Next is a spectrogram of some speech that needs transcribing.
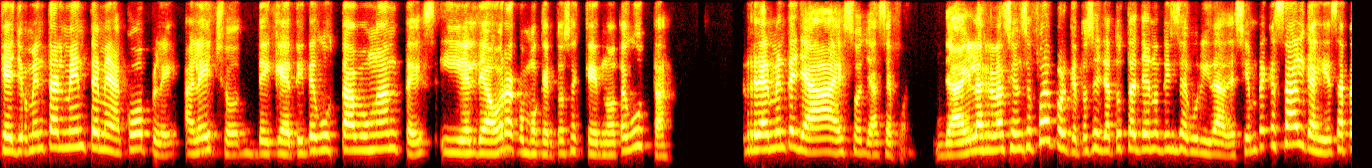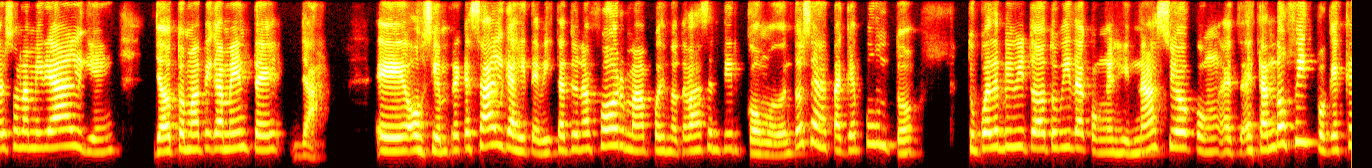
que yo mentalmente me acople al hecho de que a ti te gustaba un antes y el de ahora como que entonces que no te gusta. Realmente ya eso ya se fue. Ya ahí la relación se fue porque entonces ya tú estás lleno de inseguridades. Siempre que salgas y esa persona mire a alguien, ya automáticamente ya. Eh, o siempre que salgas y te vistas de una forma, pues no te vas a sentir cómodo. Entonces, ¿hasta qué punto tú puedes vivir toda tu vida con el gimnasio, con estando fit, porque es que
